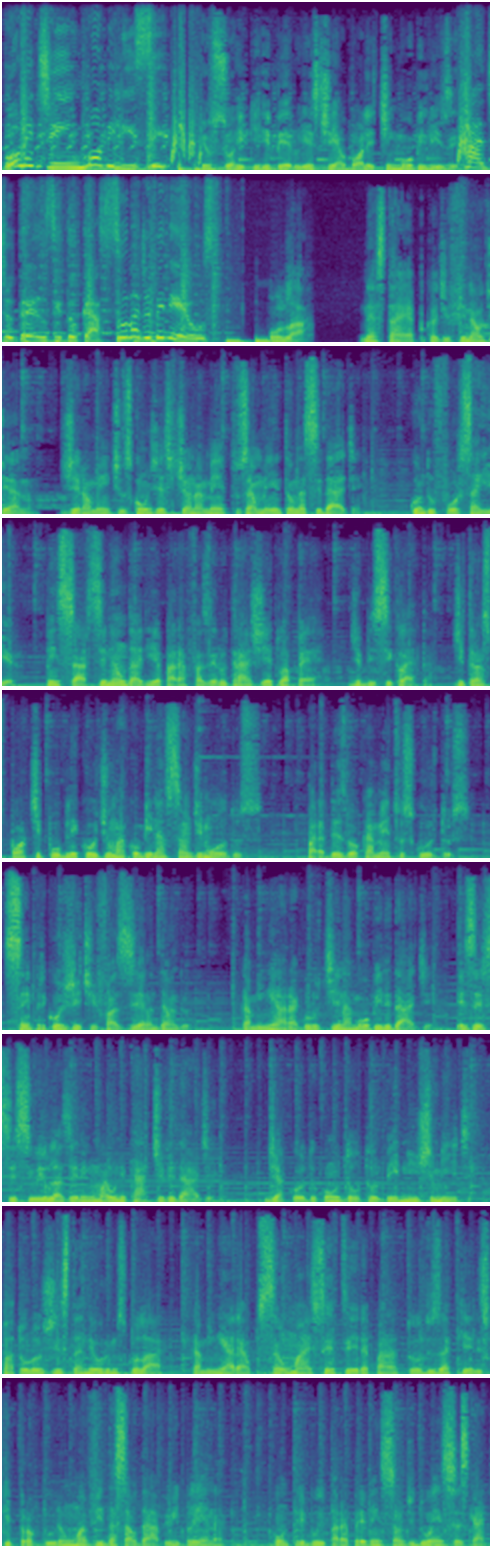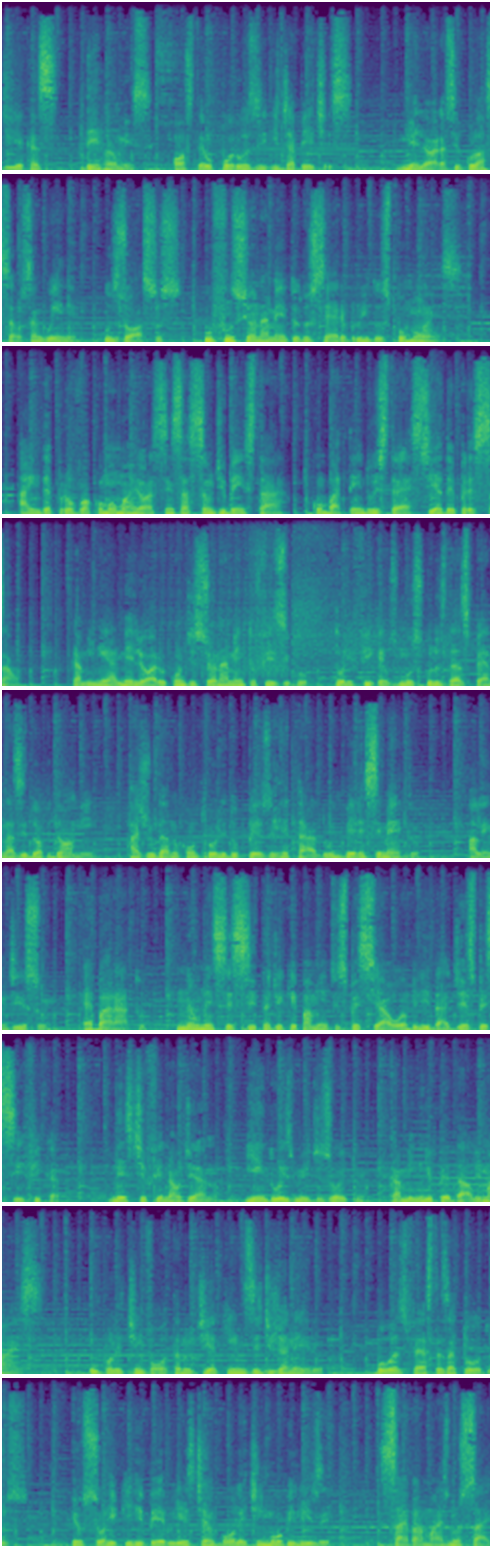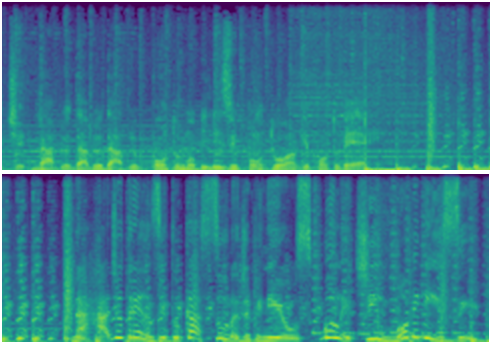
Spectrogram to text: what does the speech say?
Boletim Mobilize. Eu sou Rick Ribeiro e este é o Boletim Mobilize. Rádio Trânsito Caçula de Pneus. Olá. Nesta época de final de ano, geralmente os congestionamentos aumentam na cidade. Quando for sair, pensar se não daria para fazer o trajeto a pé, de bicicleta, de transporte público ou de uma combinação de modos. Para deslocamentos curtos, sempre cogite fazer andando. Caminhar aglutina a mobilidade, exercício e o lazer em uma única atividade. De acordo com o Dr. Benny Schmidt, patologista neuromuscular, caminhar é a opção mais certeira para todos aqueles que procuram uma vida saudável e plena. Contribui para a prevenção de doenças cardíacas, derrames, osteoporose e diabetes. Melhora a circulação sanguínea, os ossos, o funcionamento do cérebro e dos pulmões. Ainda provoca uma maior sensação de bem-estar, combatendo o estresse e a depressão. Caminhar melhora o condicionamento físico, tonifica os músculos das pernas e do abdômen, ajuda no controle do peso e retarda o envelhecimento. Além disso, é barato, não necessita de equipamento especial ou habilidade específica. Neste final de ano, e em 2018, caminhe e pedale mais. O boletim volta no dia 15 de janeiro. Boas festas a todos! Eu sou Rick Ribeiro e este é o Boletim Mobilize. Saiba mais no site www.mobilize.org.br. Na Rádio Trânsito Caçula de Pneus, Boletim Mobilize.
